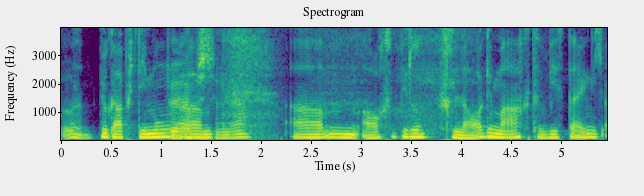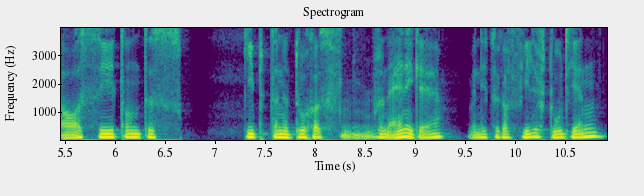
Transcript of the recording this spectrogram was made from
Also Bürgerabstimmung, Bürgerabstimmung ja. Ähm, auch so ein bisschen schlau gemacht, wie es da eigentlich aussieht und es gibt dann ja durchaus schon einige, wenn nicht sogar viele Studien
